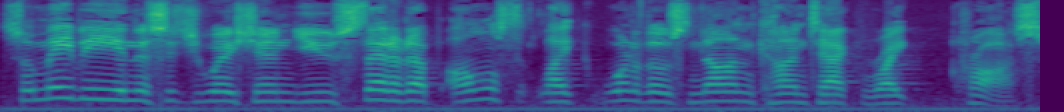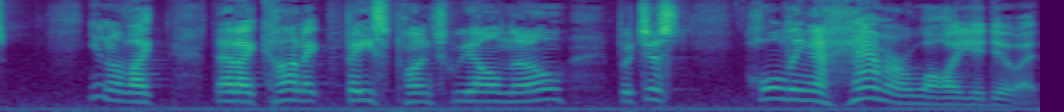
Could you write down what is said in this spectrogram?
So maybe in this situation, you set it up almost like one of those non contact right cross you know, like that iconic face punch we all know, but just holding a hammer while you do it.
